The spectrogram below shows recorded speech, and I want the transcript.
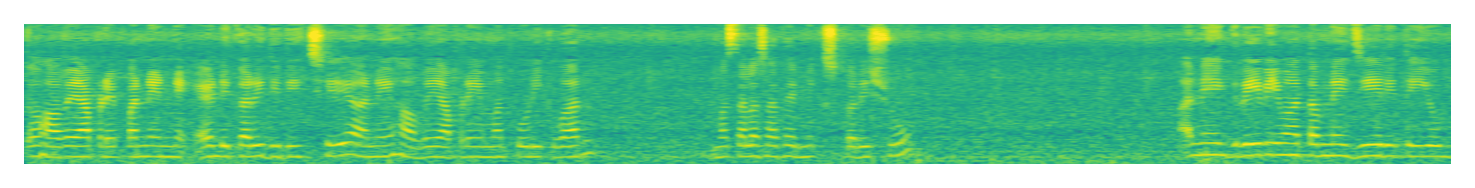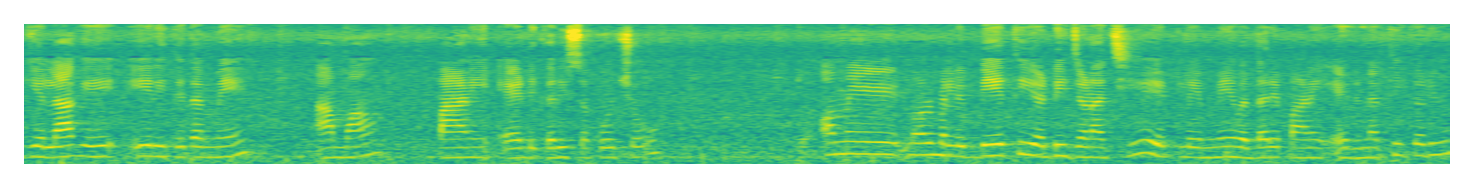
તો હવે આપણે પનીરને એડ કરી દીધી છે અને હવે આપણે એમાં થોડીક વાર મસાલા સાથે મિક્સ કરીશું. અને ગ્રેવીમાં તમને જે રીતે યોગ્ય લાગે એ રીતે તમે આમાં પાણી એડ કરી શકો છો. તો અમે નોર્મલી બેથી અઢી જણા છીએ એટલે મેં વધારે પાણી એડ નથી કર્યું.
